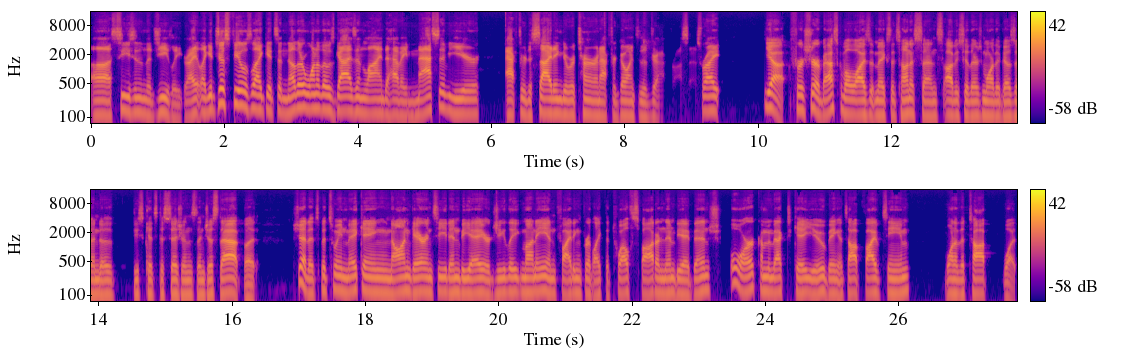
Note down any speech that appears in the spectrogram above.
uh, season in the G League, right? Like it just feels like it's another one of those guys in line to have a massive year after deciding to return after going through the draft process, right? Yeah, for sure. Basketball wise, it makes a ton of sense. Obviously, there's more that goes into these kids' decisions than just that, but shit, it's between making non-guaranteed NBA or G League money and fighting for like the 12th spot on an NBA bench, or coming back to KU, being a top five team, one of the top what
